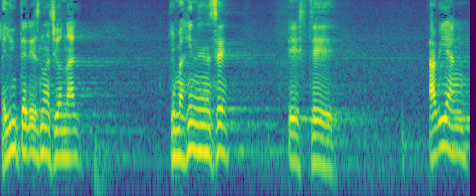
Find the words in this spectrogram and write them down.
el interés nacional. Imagínense, este, habían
